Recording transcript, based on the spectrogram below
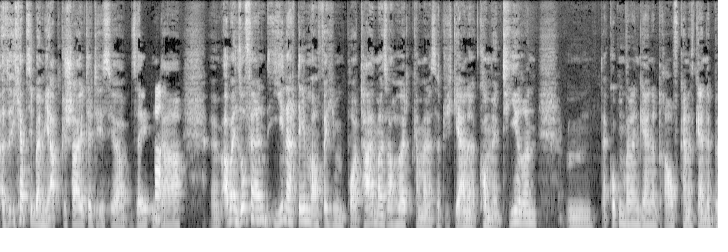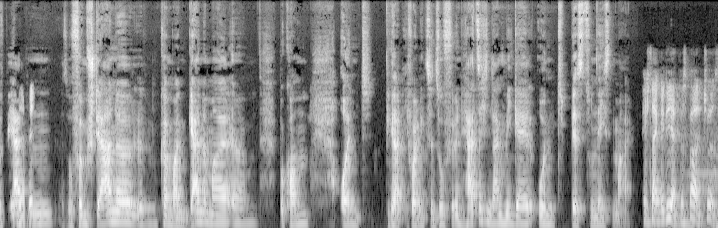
also ich habe sie bei mir abgeschaltet, die ist ja selten ah. da. Ähm, aber insofern, je nachdem, auf welchem Portal man es auch hört, kann man das natürlich gerne kommentieren. Ähm, da gucken wir dann gerne drauf, kann das gerne bewerten. Ja, also fünf Sterne äh, können wir gerne mal ähm, bekommen. Und wie gesagt, ich wollte nichts hinzufügen. Herzlichen Dank, Miguel, und bis zum nächsten Mal. Ich danke dir. Bis bald. Tschüss.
